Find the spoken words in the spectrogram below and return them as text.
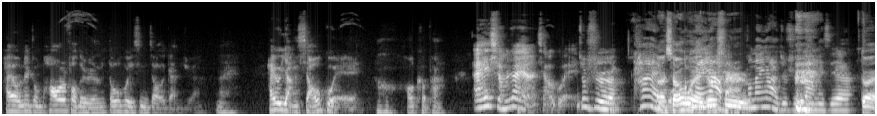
还有那种 powerful 的人都会信教的感觉。哎，还有养小鬼啊，好可怕。哎，什么叫养小鬼？就是泰国、东南亚吧，东南亚就是让那些 对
